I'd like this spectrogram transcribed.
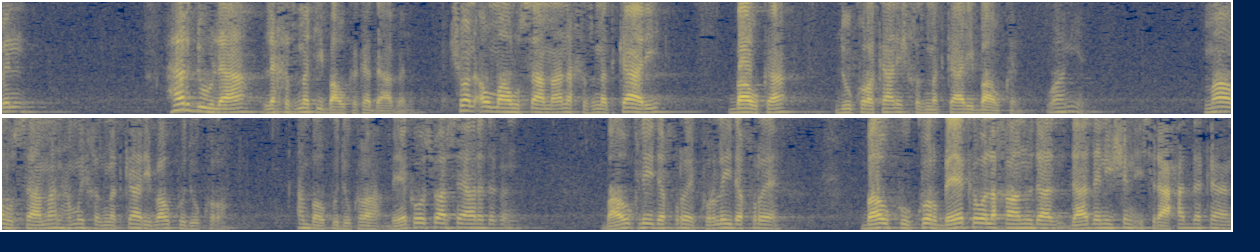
بن هەردوو لە لە خزمەتی باوکەکە دابن چۆن ئەو ماڵ و سامانە خزمەتکاری باوکە دووکڕەکانیش خزمەتکاری باوکن وانە ماڵ و سامان هەمووی خزمەتکاری باوکو دووکڕە ئەم باوکو دووکڕە بەیەکەوە سوار سیارە دەبن باوک لی دەخڕێ کوڕلی دەخڕێ باوکو و کوڕ بەیەکەوە لە خانوودا دادەنیشن ئیسراحەت دەکەن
